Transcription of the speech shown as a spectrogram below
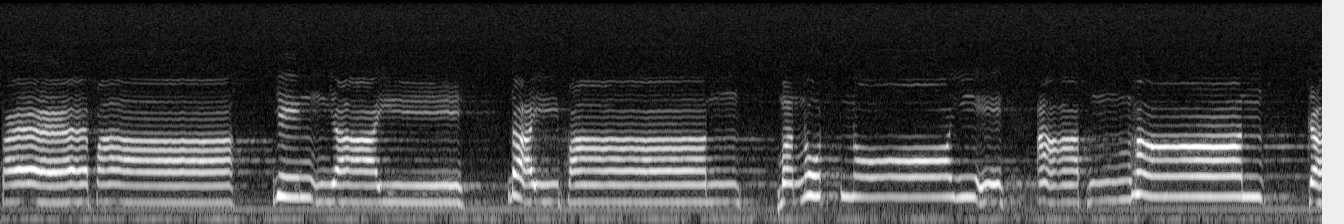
แต่ป่ายิ่งใหญ่ได้ปาน มนุษย์น้อย หานจะ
